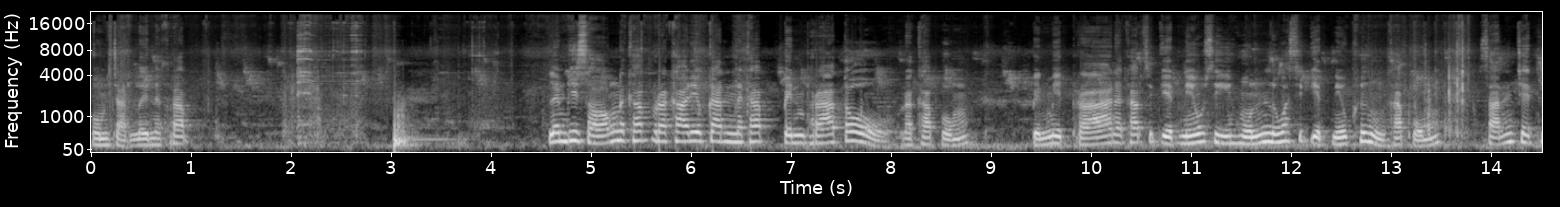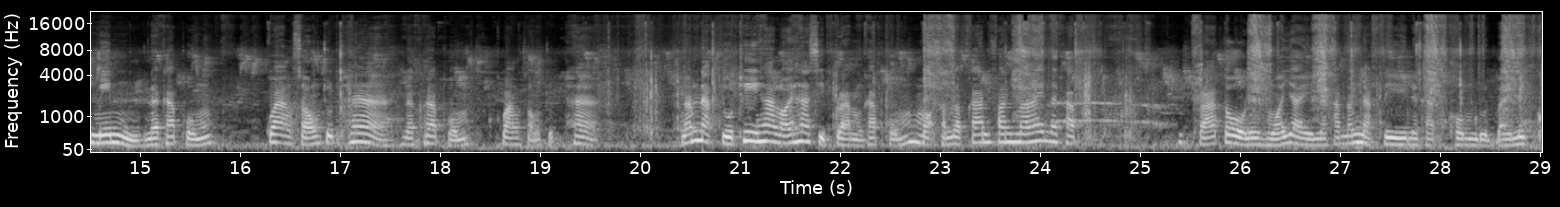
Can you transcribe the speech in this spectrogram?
ผมจัดเลยนะครับ เล่มที่ 2 นะครับ ราคาเดียวกันนะครับ เป็นพระโต้นะครับผม เป็นมีดพระนะครับ 11 นิ้ว 4 หุนหรือว่า 11 นิ้วครึ่งครับผม สัน 7 มิลนะครับผม กว้าง 2.5 นะครับผม กว้าง 2.5 น้ำหนักอยู่ที่ 550 กรัมครับผม เหมาะสำหรับการฟันไม้นะครับพระโต้นี่หัวใหญ่นะครับ น้ำหนักดีนะครับ คมดุดใบมีดโก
